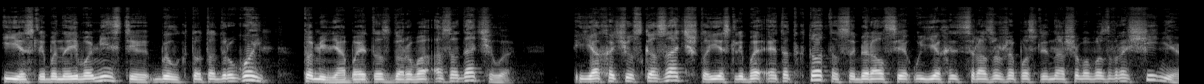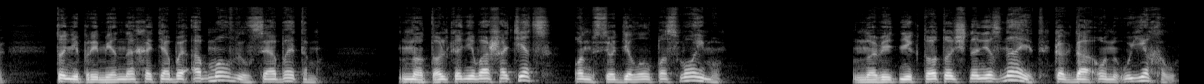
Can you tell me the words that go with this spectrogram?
И если бы на его месте был кто-то другой, то меня бы это здорово озадачило. Я хочу сказать, что если бы этот кто-то собирался уехать сразу же после нашего возвращения, то непременно хотя бы обмолвился об этом. Но только не ваш отец, он все делал по-своему. Но ведь никто точно не знает, когда он уехал.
